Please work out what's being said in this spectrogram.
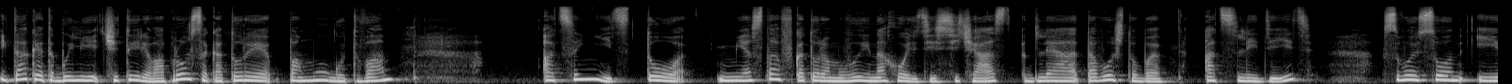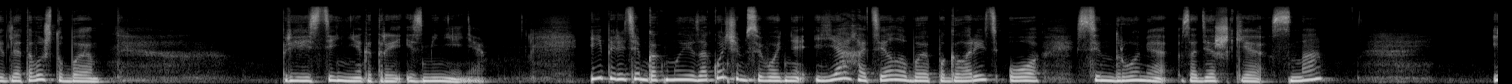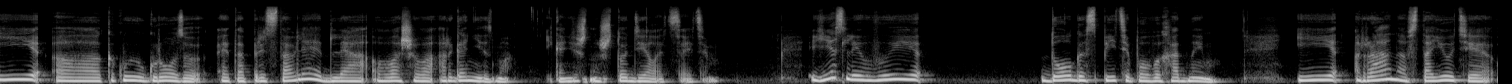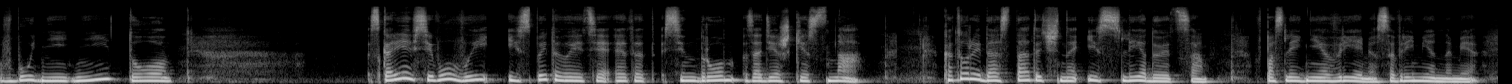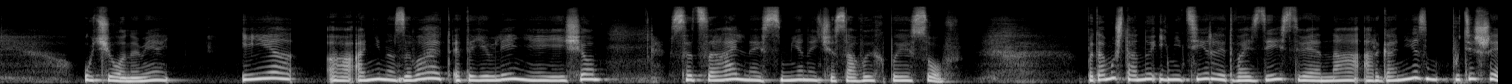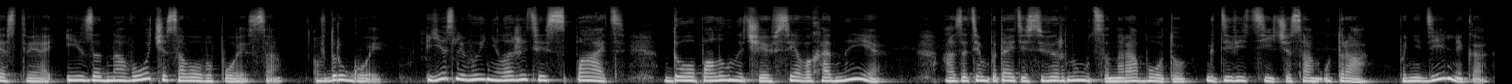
Итак, это были четыре вопроса, которые помогут вам оценить то место, в котором вы находитесь сейчас, для того, чтобы отследить свой сон и для того, чтобы привести некоторые изменения. И перед тем, как мы закончим сегодня, я хотела бы поговорить о синдроме задержки сна и э, какую угрозу это представляет для вашего организма. И, конечно, что делать с этим. Если вы долго спите по выходным. И рано встаете в будние дни, то скорее всего, вы испытываете этот синдром задержки сна, который достаточно исследуется в последнее время современными учеными, и а, они называют это явление еще социальной сменой часовых поясов, потому что оно имитирует воздействие на организм путешествия из одного часового пояса в другой. Если вы не ложитесь спать до полуночи все выходные, а затем пытаетесь вернуться на работу к 9 часам утра понедельника,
